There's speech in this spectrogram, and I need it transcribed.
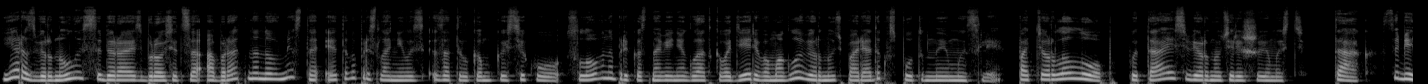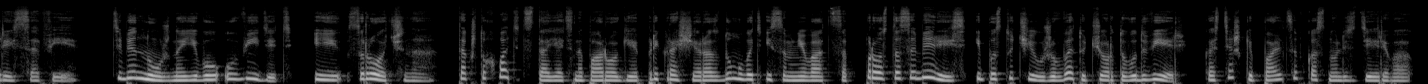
Я развернулась, собираясь броситься обратно, но вместо этого прислонилась затылком к косяку, словно прикосновение гладкого дерева могло вернуть порядок в спутанные мысли. Потерла лоб, пытаясь вернуть решимость. «Так, соберись, София. Тебе нужно его увидеть. И срочно. Так что хватит стоять на пороге, прекращай раздумывать и сомневаться. Просто соберись и постучи уже в эту чертову дверь». Костяшки пальцев коснулись дерева.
